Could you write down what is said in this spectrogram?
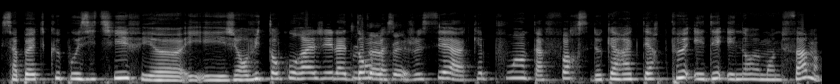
ça peut être que positif et, et, et j'ai envie de t'encourager là-dedans parce que je sais à quel point ta force de caractère peut aider énormément de femmes.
